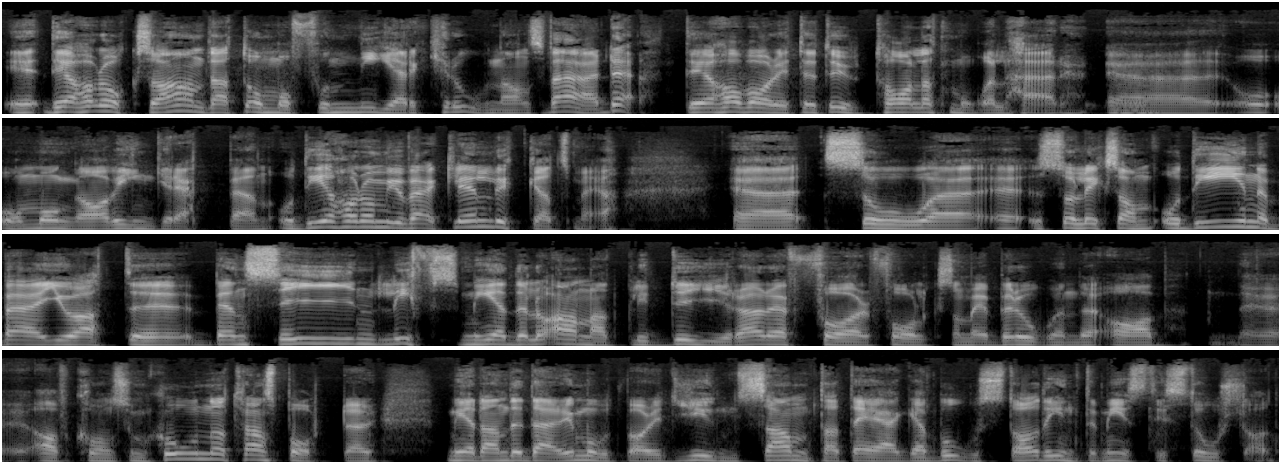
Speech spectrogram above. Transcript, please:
Eh, det har också handlat om att få ner kronans värde. Det har varit ett uttalat mål här eh, och, och många av ingreppen och det har de ju verkligen lyckats med. Eh, så, eh, så liksom, och det innebär ju att eh, bensin, livsmedel och annat blir dyrare för folk som är beroende av, av konsumtion och transporter, medan det däremot varit gynnsamt att äga bostad, inte minst i storstad.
